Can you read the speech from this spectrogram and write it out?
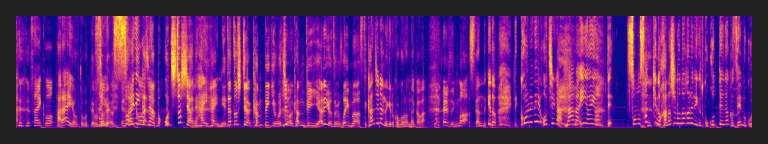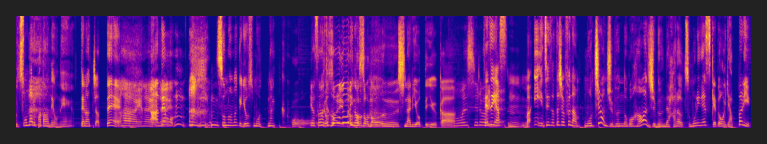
最高。払えよと思って。もうそれ,、はいそれに最高じゃん。もうオチとしてはね、はいはいネタとしては完璧オチも完璧やるよとかございますって感じなんだけど心の中は。ありがとうございます。なんだけどでこれでオチがまあまあいいよいいよってそのさっきの話の流れでいくとここってなんか全部ごちそうになるパターンだよね。ってなっちゃって。はいはい、あでもうんうんうんそのなんかよもうなんかこう予想通りの。その、うん、シナリオっていうか。面白い、ね、全然やす、うん、まあいい全然私は普段もちろん自分のご飯は自分で払うつもりですけどやっぱり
